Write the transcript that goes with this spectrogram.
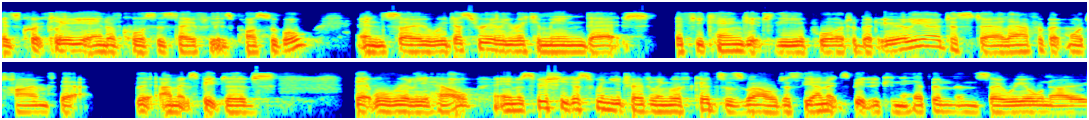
as quickly and, of course, as safely as possible. And so we just really recommend that if you can get to the airport a bit earlier, just to allow for a bit more time for that, the unexpected, that will really help. And especially just when you're travelling with kids as well, just the unexpected can happen. And so we all know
